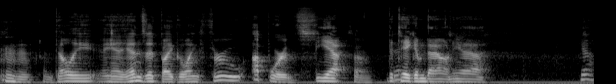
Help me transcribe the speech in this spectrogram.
Until he, ends it by going through upwards. Yeah, So, to take him down. Yeah, yeah.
